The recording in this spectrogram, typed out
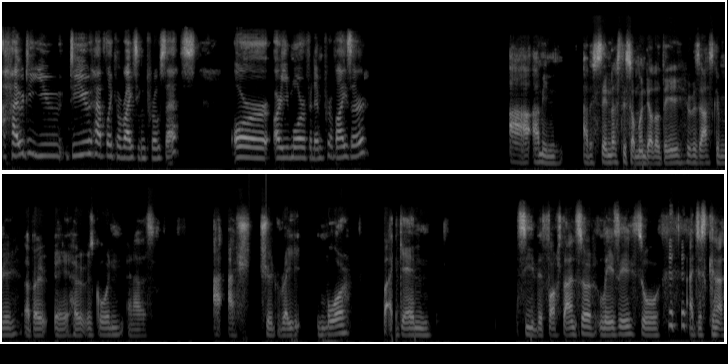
how do you do? You have like a writing process, or are you more of an improviser? Uh, I mean, I was saying this to someone the other day who was asking me about uh, how it was going, and I was, I, I should write more, but again, see the first answer, lazy. So I just kind of,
